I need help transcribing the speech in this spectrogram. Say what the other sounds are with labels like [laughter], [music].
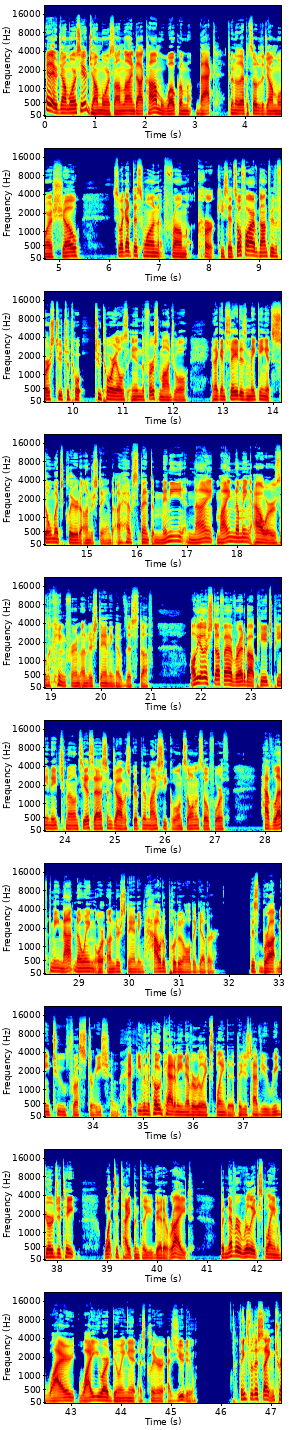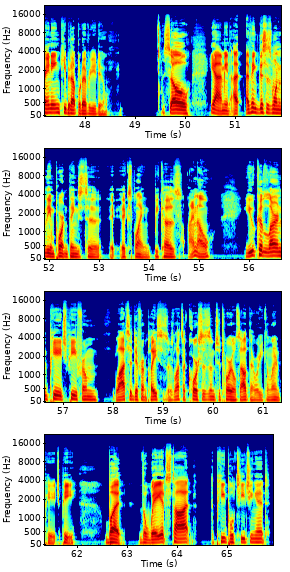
Hey there, John Morris here, johnmorrisonline.com. Welcome back to another episode of the John Morris Show. So I got this one from Kirk. He said, So far I've gone through the first two tuto- tutorials in the first module, and I can say it is making it so much clearer to understand. I have spent many mind numbing hours [laughs] looking for an understanding of this stuff. All the other stuff I have read about PHP and HTML and CSS and JavaScript and MySQL and so on and so forth have left me not knowing or understanding how to put it all together. This brought me to frustration. Heck, even the Codecademy never really explained it. They just have you regurgitate what to type until you get it right, but never really explain why why you are doing it as clear as you do. Thanks for this site and training. Keep it up, whatever you do. So, yeah, I mean, I, I think this is one of the important things to explain because I know you could learn PHP from lots of different places. There's lots of courses and tutorials out there where you can learn PHP. But the way it's taught, the people teaching it,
